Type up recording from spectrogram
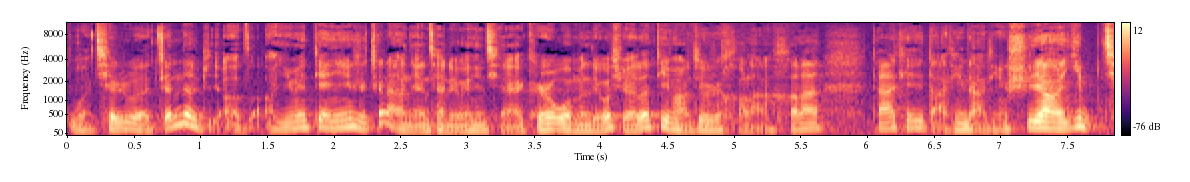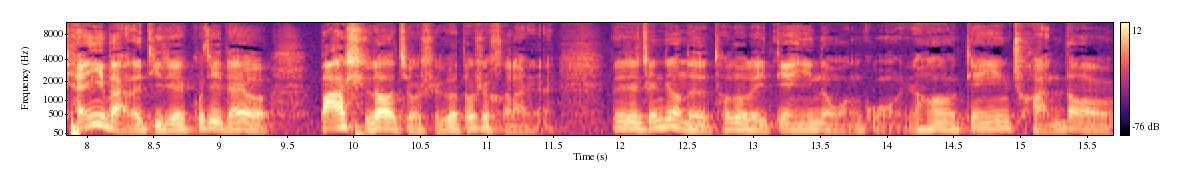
我切入的真的比较早，因为电音是这两年才流行起来。可是我们留学的地方就是荷兰，荷兰大家可以去打听打听，世界上一前一百的 DJ 估计得有八十到九十个都是荷兰人，那是真正的 totally 电音的王国。然后电音传到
